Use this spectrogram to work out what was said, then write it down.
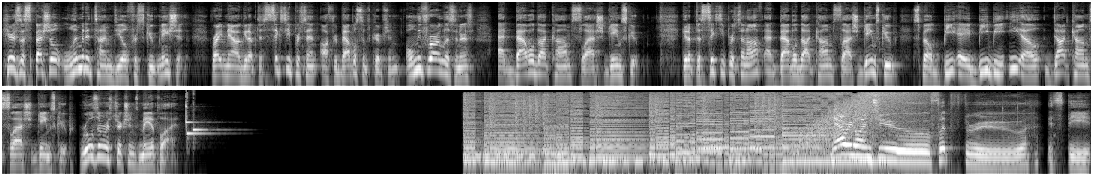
Here's a special limited time deal for Scoop Nation. Right now, get up to 60% off your Babbel subscription only for our listeners at babbel.com slash gamescoop. Get up to 60% off at babbel.com slash gamescoop, spelled B-A-B-B-E-L dot com slash gamescoop. Rules and restrictions may apply. Now we're going to flip through. It's the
